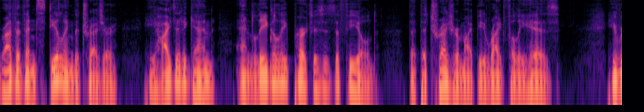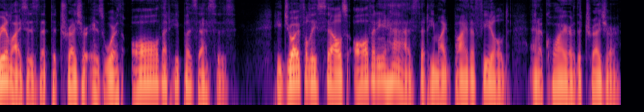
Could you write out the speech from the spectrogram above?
Rather than stealing the treasure, he hides it again and legally purchases the field that the treasure might be rightfully his. He realizes that the treasure is worth all that he possesses. He joyfully sells all that he has that he might buy the field and acquire the treasure.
